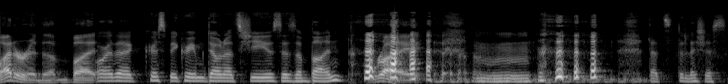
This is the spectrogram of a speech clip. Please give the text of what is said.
butter in them, but Or the Krispy Kreme donuts she used as a bun. right, mm. That's delicious.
